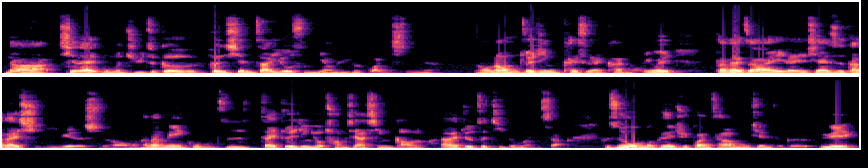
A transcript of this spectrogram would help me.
那现在我们举这个跟现在有什么样的一个关系呢？哦，那我们最近开始来看哦，因为大概在诶现在是大概十一月的时候，我们看到美股之在最近又创下新高了嘛，大概就这几个晚上。可是我们可以去观察目前整个月。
